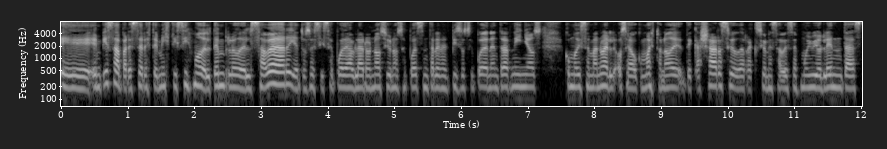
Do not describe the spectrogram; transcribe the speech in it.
eh, empieza a aparecer este misticismo del templo del saber, y entonces si se puede hablar o no, si uno se puede sentar en el piso, si pueden entrar niños, como dice Manuel, o sea, como esto, ¿no? De, callarse o de reacciones a veces muy violentas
